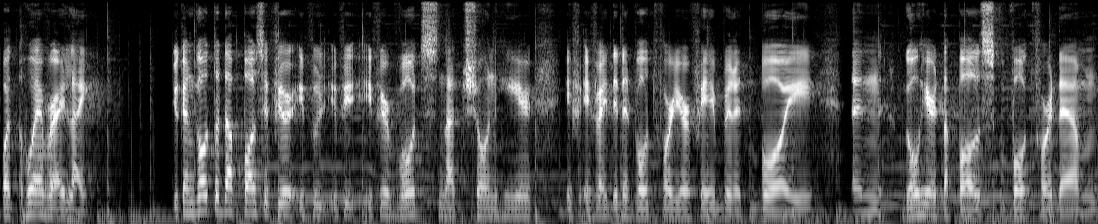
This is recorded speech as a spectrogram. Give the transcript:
what whoever I like. You can go to the polls if your if if if your vote's not shown here. If if I didn't vote for your favorite boy, then go here the polls, vote for them,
